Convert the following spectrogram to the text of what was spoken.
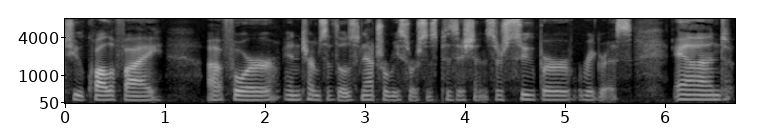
to qualify. Uh, for in terms of those natural resources positions. They're super rigorous. And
